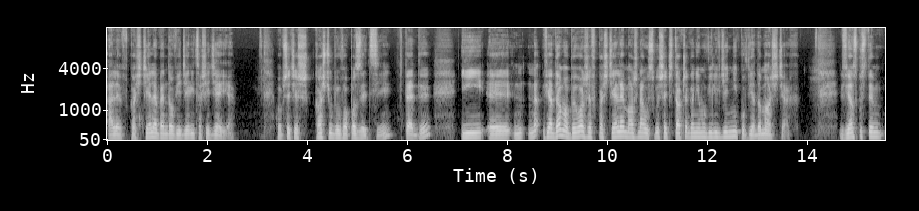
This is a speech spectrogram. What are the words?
ale w kościele będą wiedzieli, co się dzieje. Bo przecież Kościół był w opozycji wtedy i yy, no, wiadomo było, że w kościele można usłyszeć to, czego nie mówili w dzienniku, w wiadomościach. W związku z tym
